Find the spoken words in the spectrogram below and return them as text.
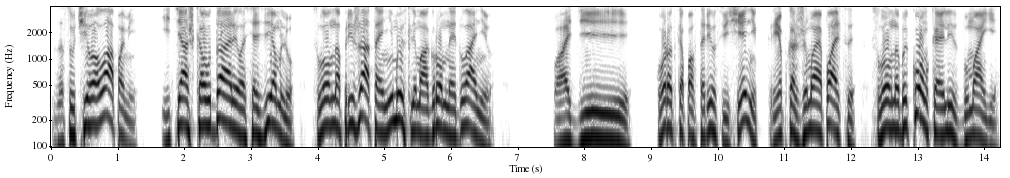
засучила лапами и тяжко ударилась о землю, словно прижатая немыслимо огромной дланью. «Поди!» — коротко повторил священник, крепко сжимая пальцы, словно бы комкая лист бумаги.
